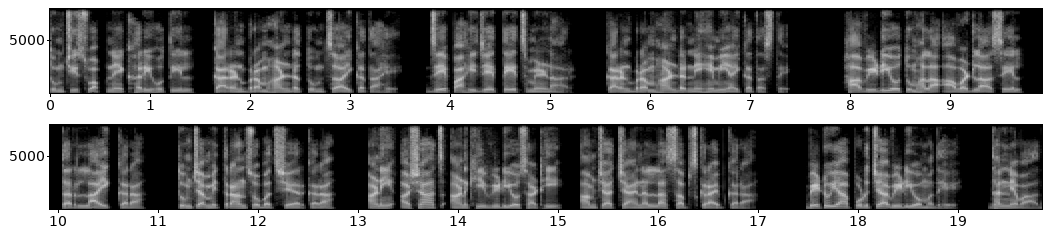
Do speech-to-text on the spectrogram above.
तुमची स्वप्ने खरी होतील कारण ब्रह्मांड तुमचं ऐकत आहे. जे पाहिजे तेच मिळणार कारण ब्रह्मांड नेहमी ऐकत असते. हा व्हिडिओ तुम्हाला आवडला असेल तर लाईक करा तुमच्या मित्रांसोबत शेअर करा आणि अशाच आणखी व्हिडिओसाठी आमच्या चॅनलला सबस्क्राईब करा. भेटूया पुढच्या व्हिडिओमध्ये. धन्यवाद.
